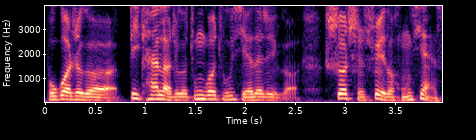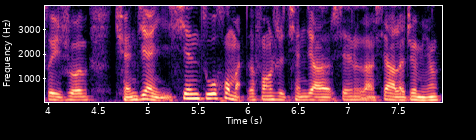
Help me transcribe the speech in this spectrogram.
不过这个避开了这个中国足协的这个奢侈税的红线。所以说，权健以先租后买的方式签下，签了下了这名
